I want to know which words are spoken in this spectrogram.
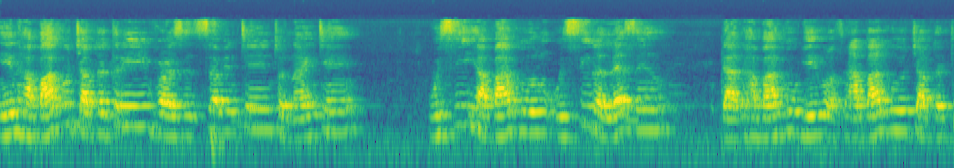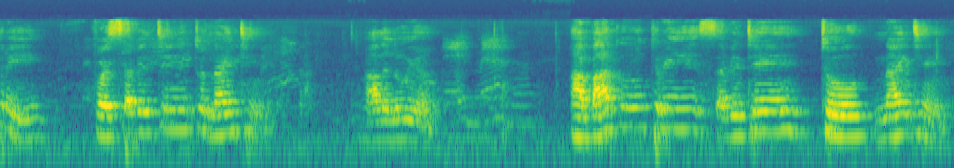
In Habakkuk chapter 3, verses 17 to 19, we see Habakkuk, we see the lesson that Habakkuk gave us. Habakkuk chapter 3, verse 17 to 19. Hallelujah. Amen. Habakkuk 3, 17 to 19.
